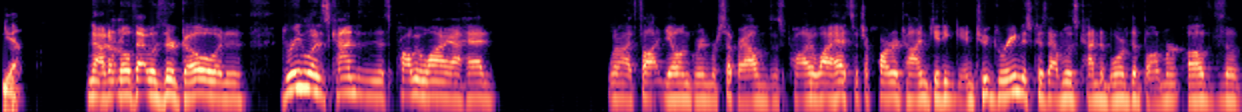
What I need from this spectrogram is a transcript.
Yeah. now i don't know if that was their goal and uh, greenwood is kind of that's probably why i had when i thought yellow and green were separate albums is probably why i had such a harder time getting into green is because that one was kind of more of the bummer of the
